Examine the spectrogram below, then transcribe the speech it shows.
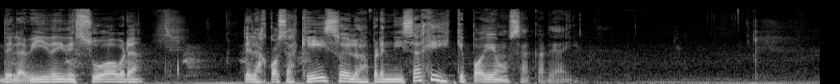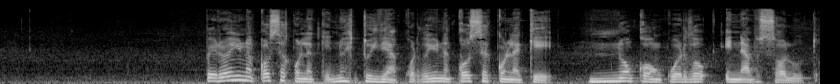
de la vida y de su obra, de las cosas que hizo, de los aprendizajes que podíamos sacar de ahí. Pero hay una cosa con la que no estoy de acuerdo, hay una cosa con la que no concuerdo en absoluto.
